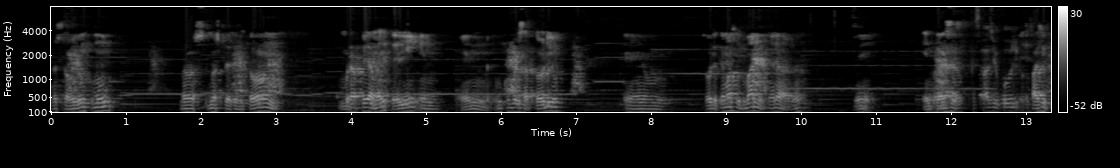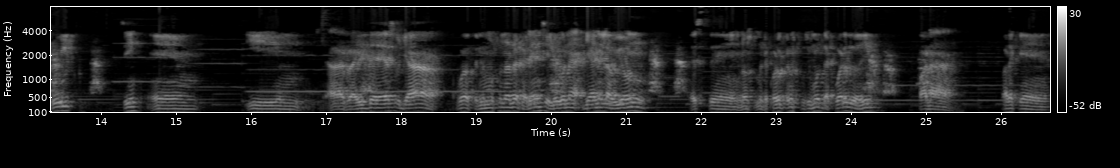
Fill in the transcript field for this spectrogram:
nuestro amigo en común nos, nos presentó rápidamente ahí en, en un conversatorio em, sobre temas urbanos, ¿verdad? Sí. Entonces, espacio público. Espacio público, sí. Eh, y a raíz de eso ya, bueno, tenemos una referencia y luego ya en el avión, este, nos, me recuerdo que nos pusimos de acuerdo ahí para, para que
